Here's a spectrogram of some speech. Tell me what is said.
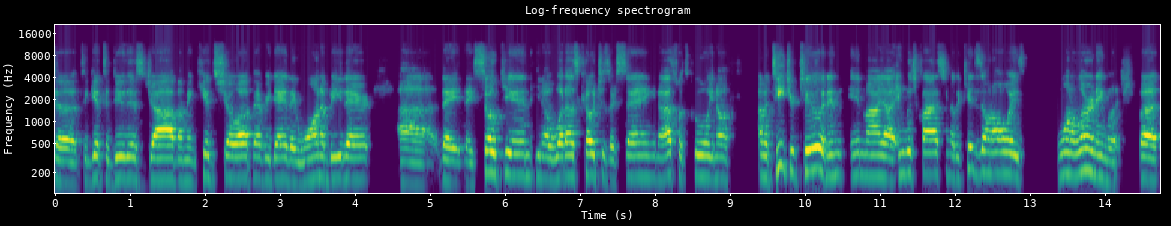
to, to get to do this job. I mean, kids show up every day. They want to be there. Uh, they, they soak in, you know, what us coaches are saying. You know, that's what's cool. You know, I'm a teacher too. And in, in my uh, English class, you know, the kids don't always want to learn English, but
